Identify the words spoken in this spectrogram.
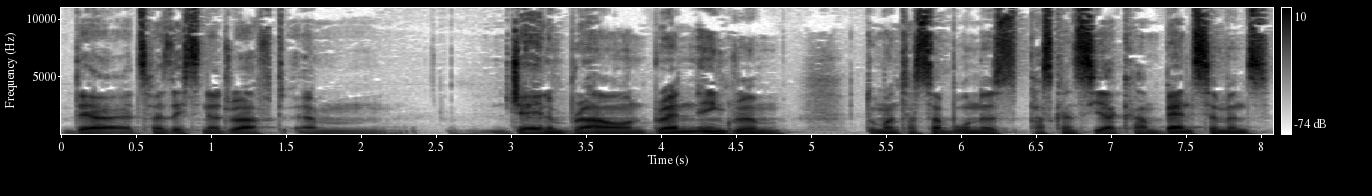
der 2016er Draft, ähm, Jalen Brown, Brandon Ingram, Domantas Sabonis, Pascal Siakam, Ben Simmons,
